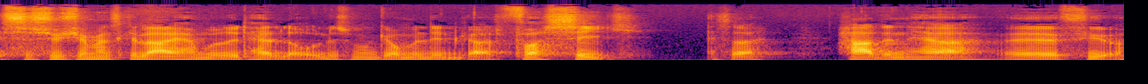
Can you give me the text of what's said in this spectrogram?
så synes jeg, man skal lege ham ud et halvt år, ligesom man gjorde med Lindgaard, for at se, altså, har den her øh, fyr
